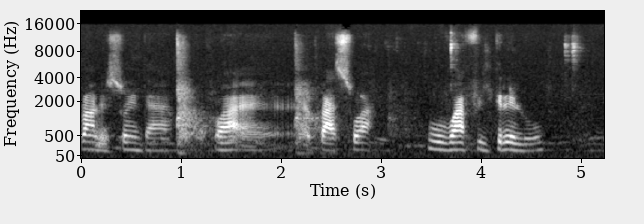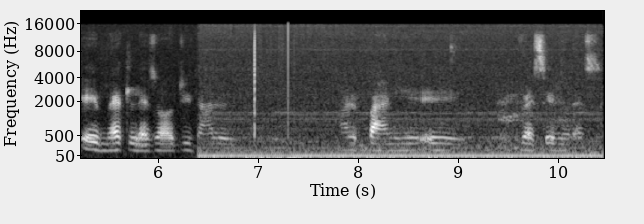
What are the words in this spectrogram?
prend le soin d'avoir un, un pour pouvoir filtrer l'eau et mettre les ordures dans le, le panier et verser le reste.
